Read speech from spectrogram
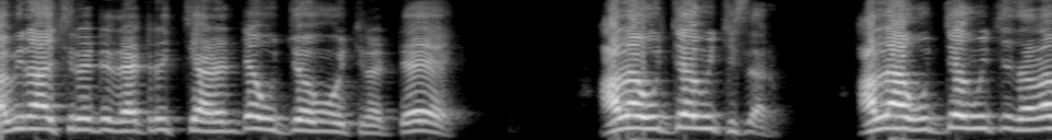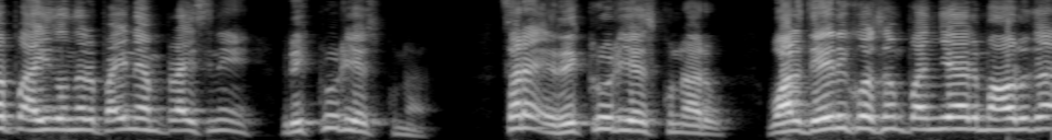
అవినాష్ రెడ్డి లెటర్ ఇచ్చాడంటే ఉద్యోగం వచ్చినట్టే. అలా ఉద్యోగం ఇచ్చేశారు. అలా ఉద్యోగం ఇచ్చి దాదాపు ఐదు వందల పైన ఎంప్లాయీస్ని రిక్రూట్ చేసుకున్నారు. సరే రిక్రూట్ చేసుకున్నారు. వాళ్ళు దేనికోసం పనిచేయాలి మామూలుగా?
